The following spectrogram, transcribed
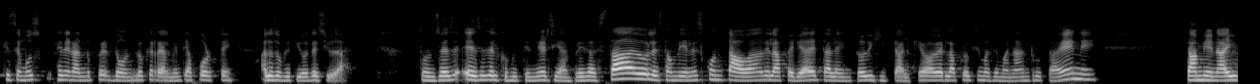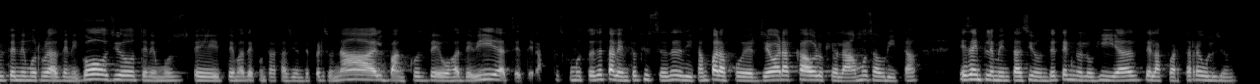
que estemos generando, perdón, lo que realmente aporte a los objetivos de ciudad. Entonces, ese es el Comité Universidad Empresa Estado. Les también les contaba de la Feria de Talento Digital que va a haber la próxima semana en Ruta N. También ahí tenemos ruedas de negocio, tenemos eh, temas de contratación de personal, bancos de hojas de vida, etcétera. Pues como todo ese talento que ustedes necesitan para poder llevar a cabo lo que hablábamos ahorita esa implementación de tecnologías de la cuarta revolución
